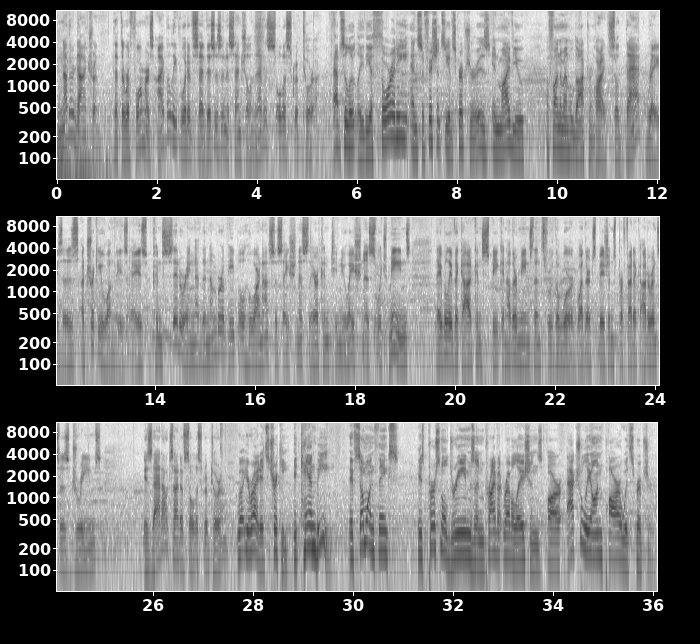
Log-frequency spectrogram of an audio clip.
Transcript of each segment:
Another doctrine that the reformers, I believe, would have said this is an essential, and that is sola scriptura. Absolutely. The authority and sufficiency of Scripture is, in my view, a fundamental doctrine. All right, so that raises a tricky one these days, considering the number of people who are not cessationists, they are continuationists, which means they believe that God can speak in other means than through the Word, whether it's visions, prophetic utterances, dreams. Is that outside of sola scriptura? Well, you're right, it's tricky. It can be. If someone thinks his personal dreams and private revelations are actually on par with Scripture,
